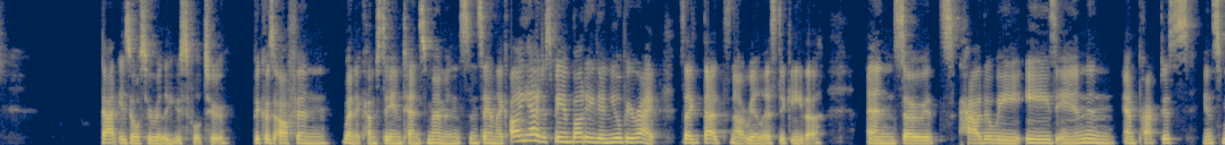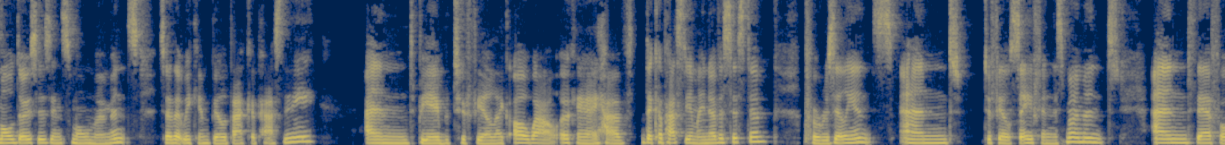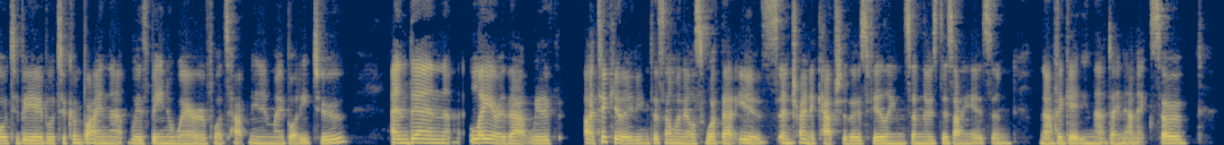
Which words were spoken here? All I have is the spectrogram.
That is also really useful too. Because often when it comes to intense moments and saying like, oh yeah, just be embodied and you'll be right. It's like, that's not realistic either. And so it's how do we ease in and, and practice in small doses in small moments so that we can build that capacity and be able to feel like, oh, wow, okay, I have the capacity in my nervous system for resilience and to feel safe in this moment. And therefore, to be able to combine that with being aware of what's happening in my body too. And then layer that with articulating to someone else what that is and trying to capture those feelings and those desires and navigating that dynamic. So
